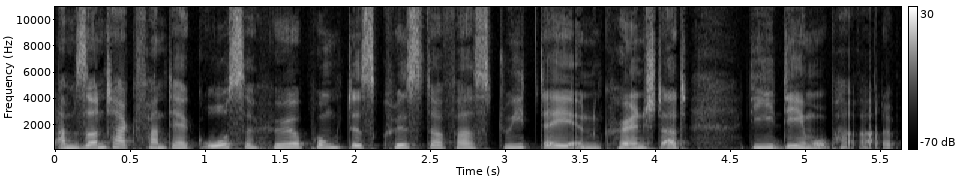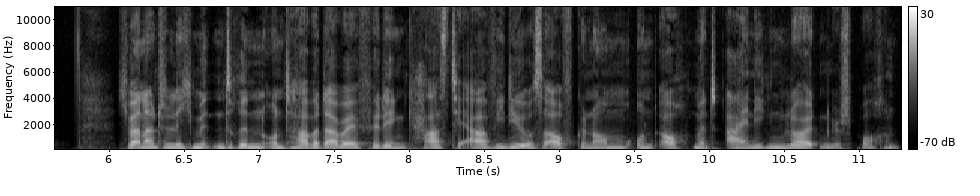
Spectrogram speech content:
Am Sonntag fand der große Höhepunkt des Christopher Street Day in Köln statt, die Demo-Parade. Ich war natürlich mittendrin und habe dabei für den KSTA Videos aufgenommen und auch mit einigen Leuten gesprochen.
